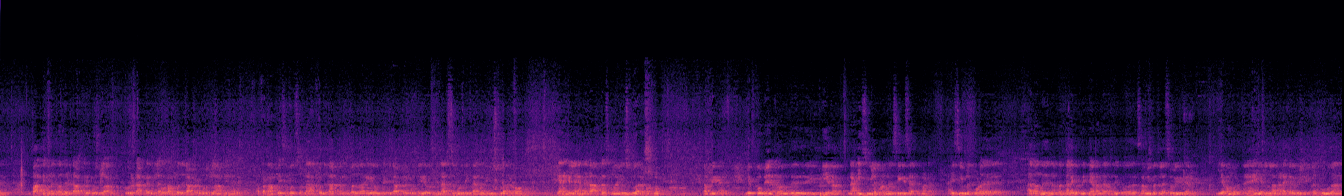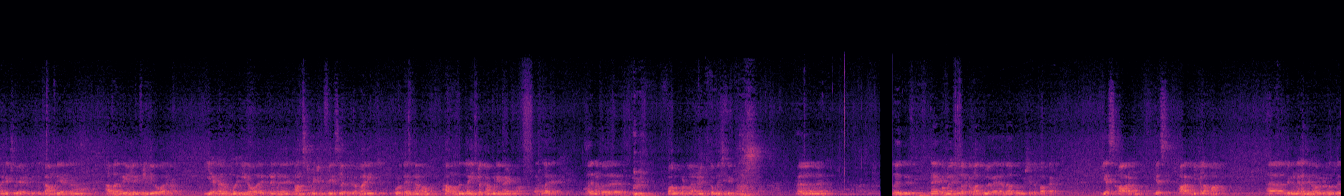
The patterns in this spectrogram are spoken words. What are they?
பார்த்திபனுக்கு வந்து டாக்டர் கொடுக்கலாம். ஒரு டாக்டர் இல்லை ஒரு ஐம்பது டாக்டர் கொடுக்கலாம் அப்படின்னாரு. அப்புறம் நான் பேசும்போது சொன்னேன் ஐம்பது டாக்டருக்கு பதிலாக இருபத்தஞ்சு டாக்டர் கொடுத்து இருபத்தஞ்சு நர்ஸ் கொடுத்தீங்கன்னா கொஞ்சம் யூஸ்ஃபுல்லாக இருக்கும். எனக்கு இல்லை அந்த டாக்டர்ஸ்க்குலாம் யூஸ்ஃபுல்லாக இருக்கும். அப்படின்னா எப்போவுமே நம்ம வந்து இப்படியே தான். நான் ஐசியூவில் கூட கொஞ்சம் சீரியஸாக இருக்க மாட்டேன். ஐசியூவில் கூட அதை வந்து நம்ம தலைவர் நித்யானந்தா வந்து இப்போ சமீபத்தில் சொல்லியிருக்காரு. எவன் ஒருத்தன் எல்லாம் நடக்கிற விஷயங்களை பூரா நகைச்சுவையாக எடுத்துட்டு காமெடியாக இருக்கானோ அவன் ரியல் லைஃப்பில் ஹீரோவாக இருக்கான். எவன் ரொம்ப ஹீரோவாக இருக்கிறேன்னு கான்ஸ்டிபேஷன் ஃபேஸில் இருக்கிற மாதிரி ஒருத்தன் இருக்கானோ அவன் வந்து லைஃப்பில் காமெடியன் ஆகிடுவான் அதனால் அதை நம்ம ஃபாலோ பண்ணலாம்னு எனக்கு தோணுச்சு வந்து நான் எப்பவுமே சுதர்க்கமாக அதுக்குள்ளே வேறு ஏதாவது ஒரு விஷயத்த பார்ப்பேன். எஸ் ஆரம் எஸ் ஆரம்பிக்கலாமா? திரு நிரஞ்சன் அவர்கள் வந்து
